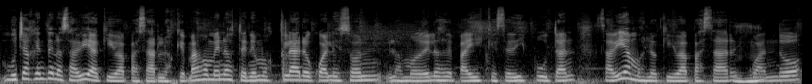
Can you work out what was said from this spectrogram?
mucha gente no sabía qué iba a pasar. Los que más o menos tenemos claro cuáles son los modelos de país que se disputan, sabíamos lo que iba a pasar cuando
